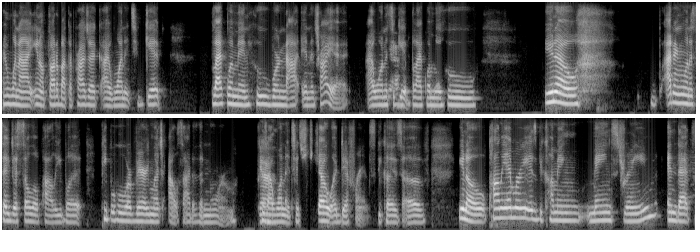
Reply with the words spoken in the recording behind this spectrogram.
and when I, you know, thought about the project, I wanted to get Black women who were not in the triad. I wanted yeah. to get Black women who, you know, I didn't want to say just solo poly, but people who are very much outside of the norm because yeah. I wanted to show a difference because of, you know, polyamory is becoming mainstream and that's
